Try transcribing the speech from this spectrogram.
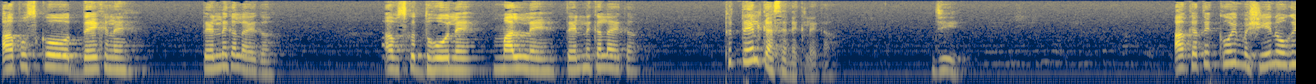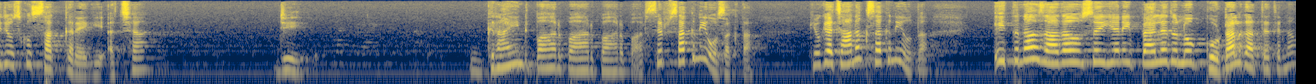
آپ اس کو دیکھ لیں، تیل نکل آئے گا۔ آپ اس کو دھو لیں، مل لیں، تیل نکل آئے گا۔ پھر تیل کیسے نکلے گا؟ جی۔ آپ کہتے کوئی مشین ہوگی جو اس کو سک کرے گی۔ اچھا۔ جی۔ گرائنڈ بار بار بار بار، صرف سک نہیں ہو سکتا، کیونکہ اچانک سک نہیں ہوتا۔ اتنا زیادہ اسے یعنی پہلے تو لوگ گوٹا لگاتے تھے نا،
